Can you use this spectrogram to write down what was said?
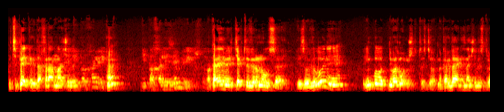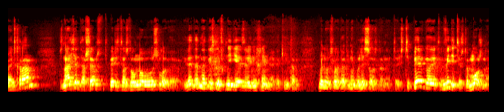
Но теперь, когда храм начали... А? Не пахали земли или что? По крайней мере, те, кто вернулся из Вавилонии, им было невозможно что-то сделать. Но когда они начали строить храм, значит, Ашем теперь создал новые условия. И это написано в книге Эзра и Нехемия, какие там были условия, как они были созданы. То есть теперь, говорит, видите, что можно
